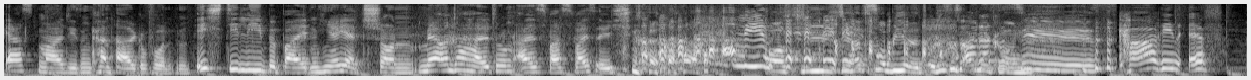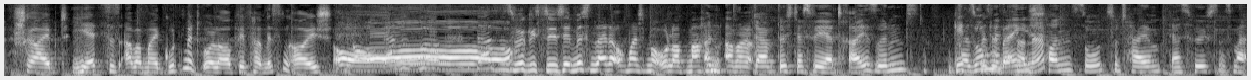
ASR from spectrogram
erste Mal diesen Kanal gefunden. Ich die liebe beiden hier jetzt schon. Mehr Unterhaltung als was weiß ich. Oh, süß, sie hat's probiert und es ist Das ist süß. Karin F. schreibt, jetzt ist aber mal gut mit Urlaub, wir vermissen euch. Das, ist so, das ist wirklich süß. Wir müssen leider auch manchmal Urlaub machen, aber Dadurch, dass wir ja drei sind, Geht's versuchen wir eigentlich ne? schon so zu timen, dass höchstens mal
